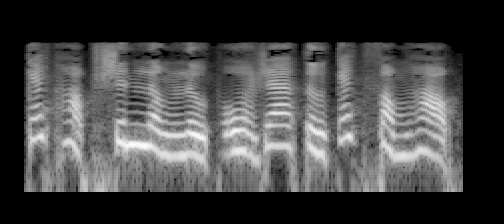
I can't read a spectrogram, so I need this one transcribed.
Các học sinh lần lượt ùa ra từ các phòng học.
